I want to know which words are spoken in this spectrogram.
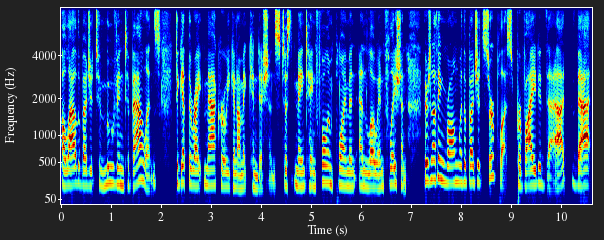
allow the budget to move into balance to get the right macroeconomic conditions to maintain full employment and low inflation. There's nothing wrong with a budget surplus, provided that that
